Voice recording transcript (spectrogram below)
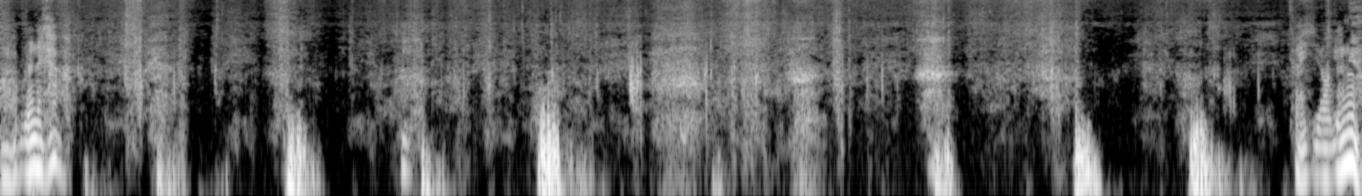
ออกแล้วนะครับ ใส่ออกแล้วเนี่ย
